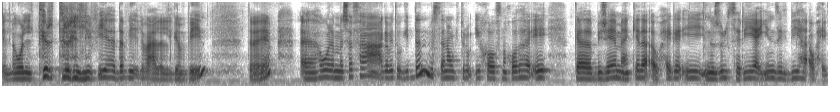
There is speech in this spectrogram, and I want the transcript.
اللي هو الترتر اللي فيها ده بيقلب على الجنبين. تمام. آه هو لما شافها عجبته جدا بس أنا قلت له إيه خلاص ناخدها إيه كبيجامة كده أو حاجة إيه نزول سريع ينزل بيها أو حاجة.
